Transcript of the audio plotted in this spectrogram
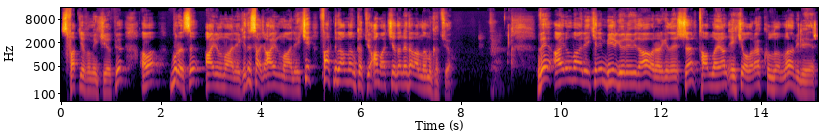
Sıfat yapımı eki yapıyor. Ama burası ayrılma hali ekidir. Sadece ayrılma hali eki farklı bir anlam katıyor. Amaç ya da neden anlamı katıyor. Ve ayrılma hali ekinin bir görevi daha var arkadaşlar. Tamlayan eki olarak kullanılabilir.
